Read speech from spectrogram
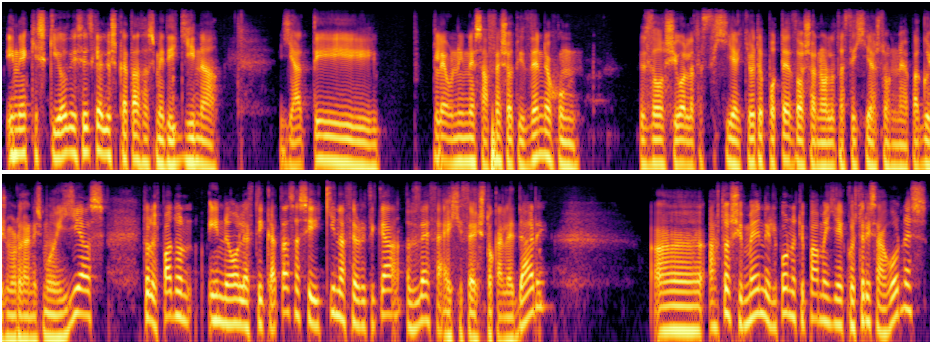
Είναι και σκιώδης έτσι κι αλλιώς κατάσταση με την Κίνα, γιατί πλέον είναι σαφές ότι δεν έχουν δώσει όλα τα στοιχεία και ούτε ποτέ δώσαν όλα τα στοιχεία στον ε, Παγκόσμιο Οργανισμό Υγείας. Τέλος πάντων, είναι όλη αυτή η κατάσταση. Η Κίνα θεωρητικά δεν θα έχει θέση στο καλεντάρι. Αυτό σημαίνει λοιπόν ότι πάμε για 23 αγώνες.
